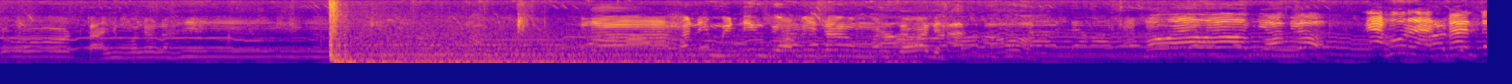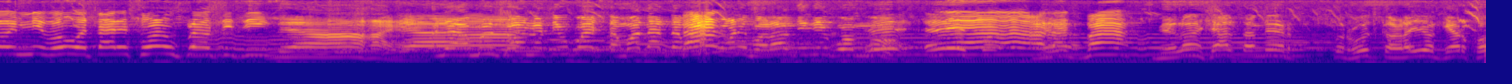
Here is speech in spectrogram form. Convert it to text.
તો ટાઈમ મળ્યો નહીં. હની મીટિંગ જોમી છે મને જવા દે. એ હું રાજભાન તો એમની વહુ અત્યારે સોણ ઉપડાવતી હતી. અને આમાં સો નથી ઉપર તમારા તમારે કોણે ભરાવતી હતી ગોમમાં એ આ મેલો શાલ તમે રોજ કઢાઈઓ ઘેર ખો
